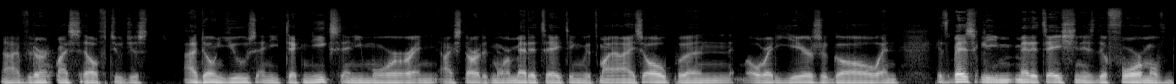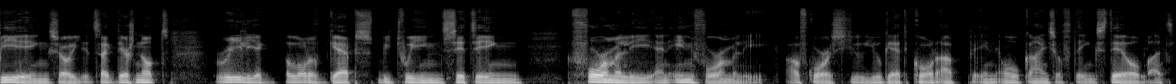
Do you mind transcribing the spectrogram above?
I've learned myself to just I don't use any techniques anymore. And I started more meditating with my eyes open already years ago. And it's basically meditation is the form of being. So it's like there's not really a, a lot of gaps between sitting formally and informally. Of course, you, you get caught up in all kinds of things still, but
